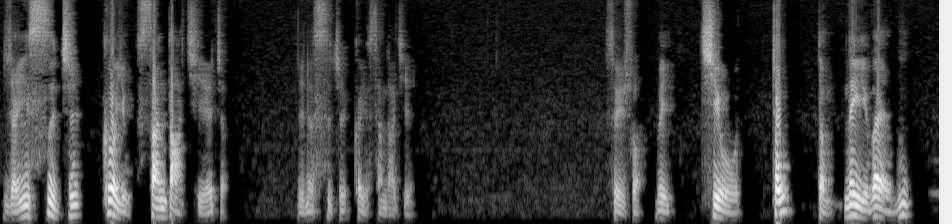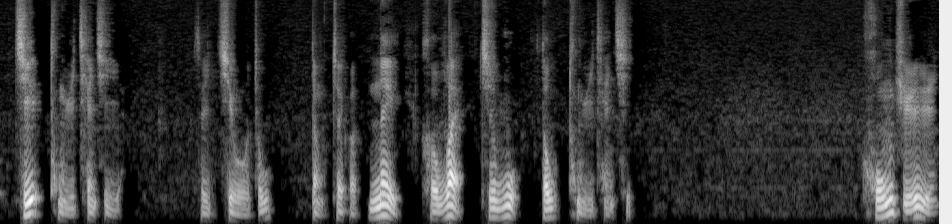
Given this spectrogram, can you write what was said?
人四肢各有三大节者。人的四肢各有三大节，所以说为九周等内外物，皆通于天气也。所以九州等这个内和外。之物都通于天气。洪觉云：“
